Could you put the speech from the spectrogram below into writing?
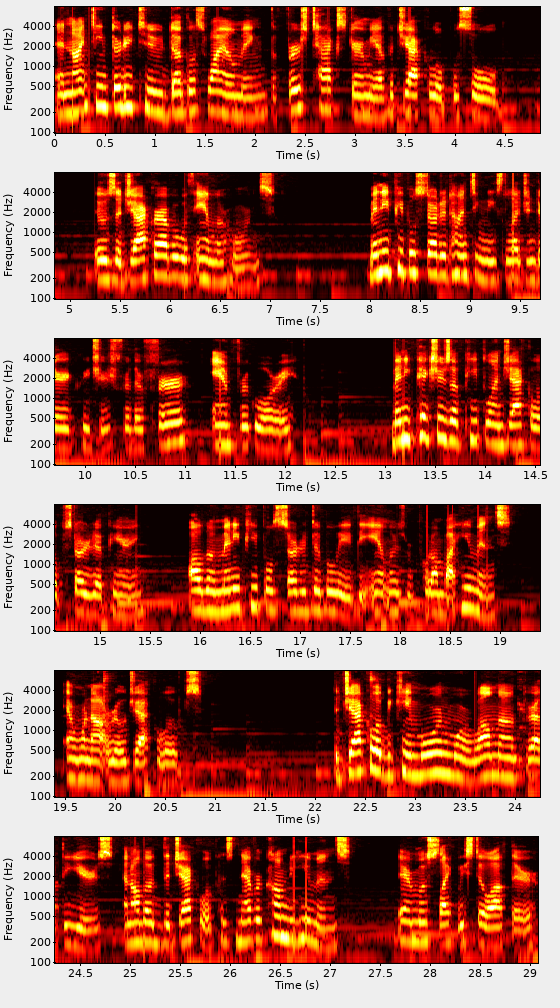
In 1932, Douglas, Wyoming, the first taxidermy of a jackalope was sold. It was a jackrabbit with antler horns. Many people started hunting these legendary creatures for their fur and for glory. Many pictures of people and jackalopes started appearing, although many people started to believe the antlers were put on by humans and were not real jackalopes. The jackalope became more and more well known throughout the years, and although the jackalope has never come to humans, they are most likely still out there,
